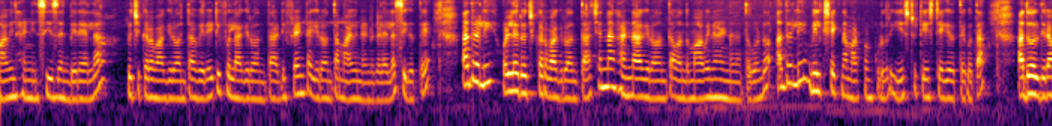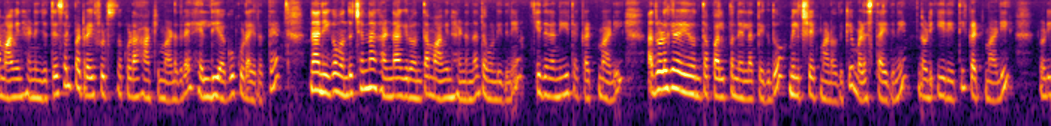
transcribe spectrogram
ಮಾವಿನ ಹಣ್ಣಿನ ಸೀಸನ್ ಬೇರೆ ಅಲ್ಲ. ರುಚಿಕರವಾಗಿರುವಂಥ ವೆರೈಟಿಫುಲ್ ಆಗಿರುವಂಥ ಡಿಫ್ರೆಂಟ್ ಆಗಿರುವಂಥ ಮಾವಿನ ಹಣ್ಣುಗಳೆಲ್ಲ ಸಿಗುತ್ತೆ. ಅದರಲ್ಲಿ ಒಳ್ಳೆ ರುಚಿಕರವಾಗಿರುವಂಥ, ಚೆನ್ನಾಗಿ ಹಣ್ಣಾಗಿರುವಂಥ ಒಂದು ಮಾವಿನ ಹಣ್ಣನ್ನು ತೊಗೊಂಡು ಅದರಲ್ಲಿ ಮಿಲ್ಕ್ ಶೇಕ್ನ ಮಾಡ್ಕೊಂಡು ಕುಡಿದ್ರೆ ಎಷ್ಟು ಟೇಸ್ಟಿಯಾಗಿರುತ್ತೆ ಗೊತ್ತಾ? ಅದು ಅಲ್ದಿರ ಮಾವಿನ ಹಣ್ಣಿನ ಜೊತೆ ಸ್ವಲ್ಪ ಡ್ರೈ ಫ್ರೂಟ್ಸ್ನ ಕೂಡ ಹಾಕಿ ಮಾಡಿದ್ರೆ ಹೆಲ್ದಿಯಾಗೂ ಕೂಡ ಇರುತ್ತೆ. ನಾನೀಗ ಒಂದು ಚೆನ್ನಾಗಿ ಹಣ್ಣಾಗಿರುವಂಥ ಮಾವಿನ ಹಣ್ಣನ್ನು ತೊಗೊಂಡಿದ್ದೀನಿ. ಇದನ್ನು ನೀಟಾಗಿ ಕಟ್ ಮಾಡಿ ಅದರೊಳಗೆ ಇರುವಂಥ ಪಲ್ಪನ್ನೆಲ್ಲ ತೆಗೆದು ಮಿಲ್ಕ್ ಶೇಕ್ ಮಾಡೋದಕ್ಕೆ ಬಳಸ್ತಾ ಇದ್ದೀನಿ. ನೋಡಿ, ಈ ರೀತಿ ಕಟ್ ಮಾಡಿ, ನೋಡಿ,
